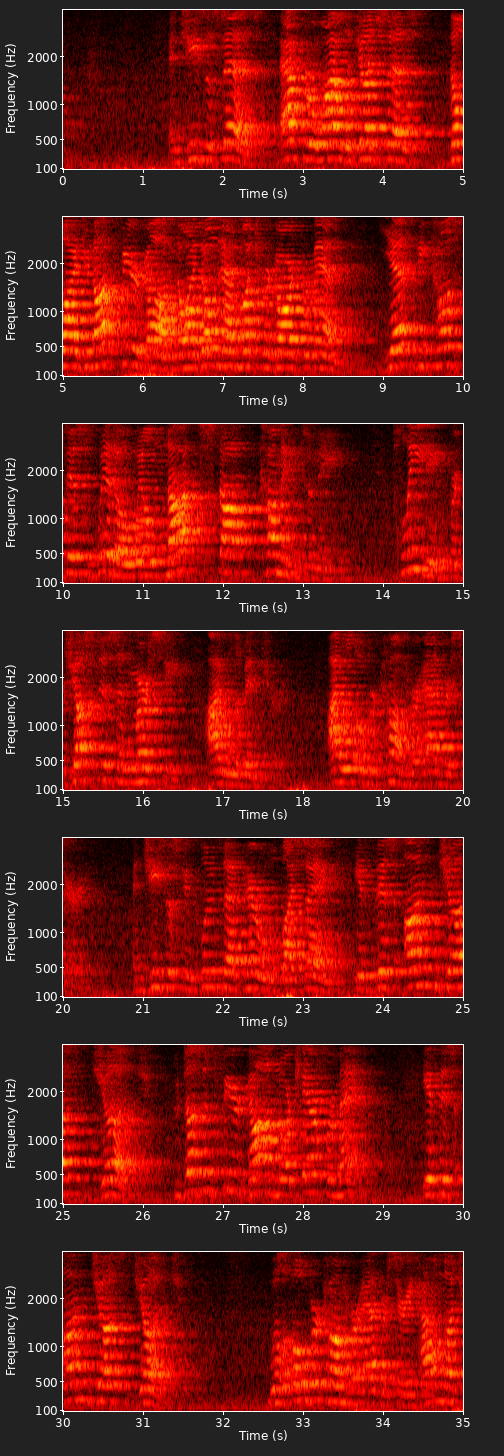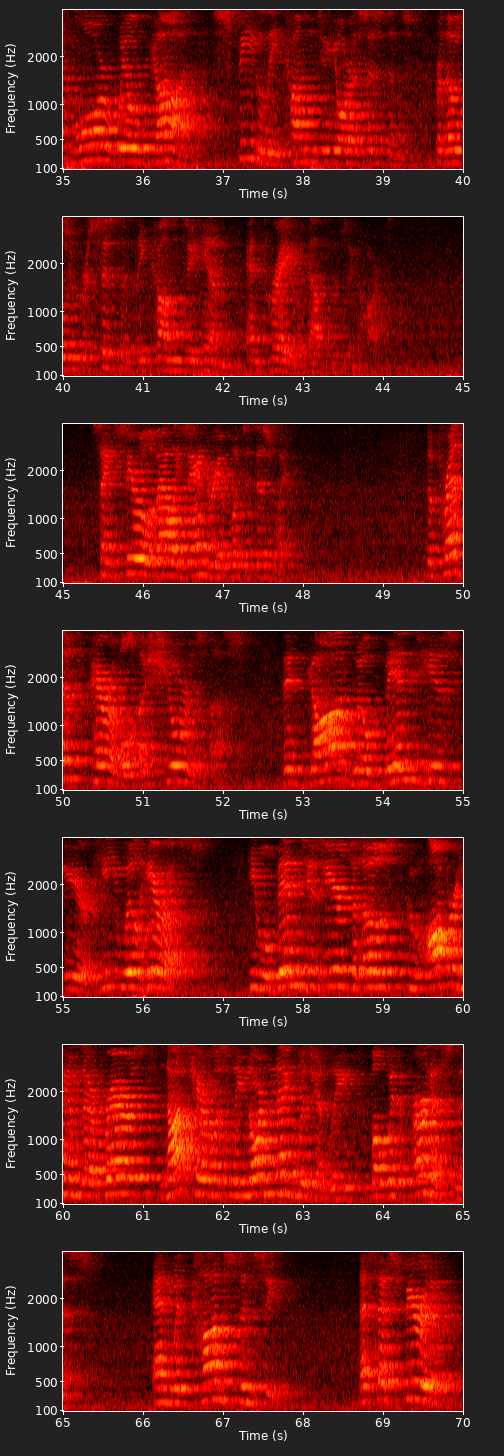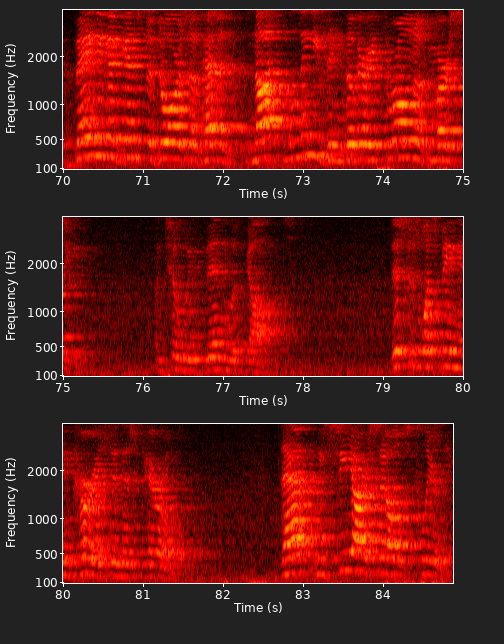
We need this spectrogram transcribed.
And Jesus says, after a while, the judge says, Though I do not fear God, and though I don't have much regard for man, yet because this widow will not stop coming to me, pleading for justice and mercy, I will avenge her. I will overcome her adversary. And Jesus concludes that parable by saying, If this unjust judge, who doesn't fear God nor care for man, if this unjust judge will overcome her adversary, how much more will God speedily come to your assistance for those who persistently come to him and pray without? St. Cyril of Alexandria puts it this way the present parable assures us that God will bend his ear. He will hear us. He will bend his ear to those who offer him their prayers, not carelessly nor negligently, but with earnestness and with constancy. That's that spirit of banging against the doors of heaven, not leaving the very throne of mercy until we've been with God. This is what's being encouraged in this parable. That we see ourselves clearly,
